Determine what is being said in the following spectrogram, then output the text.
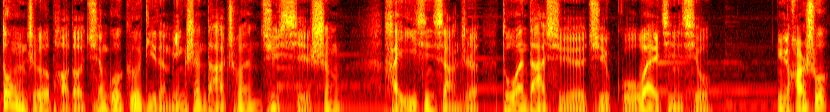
动辄跑到全国各地的名山大川去写生，还一心想着读完大学去国外进修。女孩说：“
